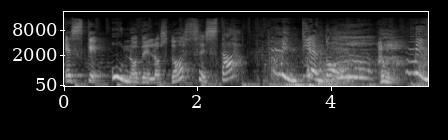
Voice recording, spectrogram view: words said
es que uno de los dos está mintiendo. ¡Mintiendo!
